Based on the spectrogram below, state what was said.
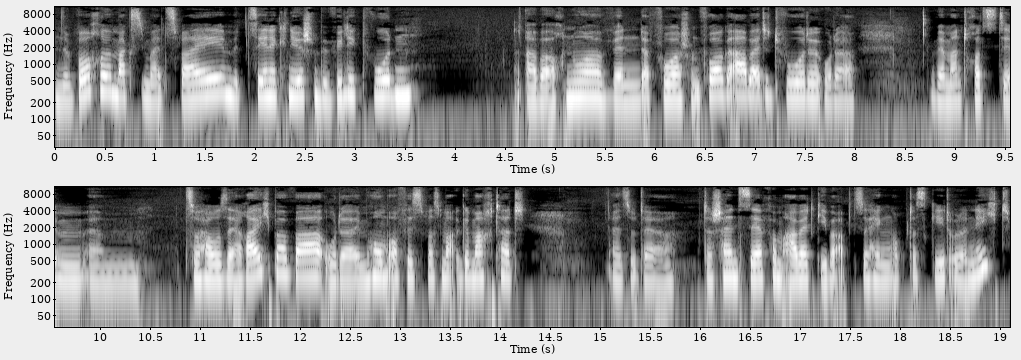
eine Woche, maximal zwei mit Zähneknirschen bewilligt wurden. Aber auch nur, wenn davor schon vorgearbeitet wurde oder wenn man trotzdem ähm, zu Hause erreichbar war oder im Homeoffice was gemacht hat. Also da, da scheint es sehr vom Arbeitgeber abzuhängen, ob das geht oder nicht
